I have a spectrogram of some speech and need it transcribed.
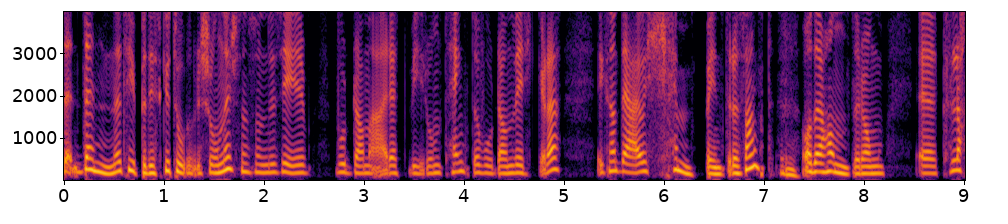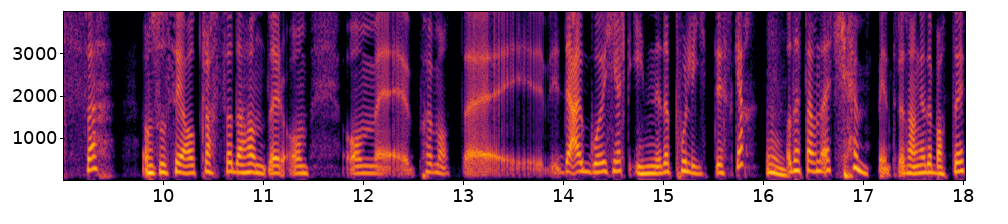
de, denne type diskusjoner, sånn som du sier, hvordan er et byrom tenkt, og hvordan virker det, det er jo kjempeinteressant. Mm. Og det handler om eh, klasse om sosial klasse, det handler om, om eh, på en måte Det går helt inn i det politiske. Mm. Og dette er kjempeinteressante debatter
